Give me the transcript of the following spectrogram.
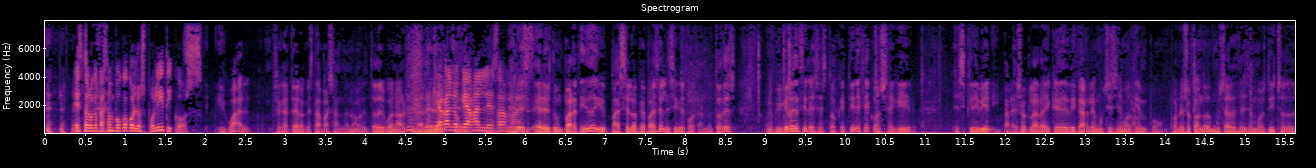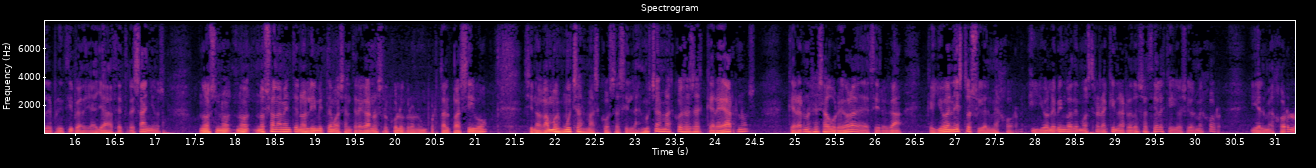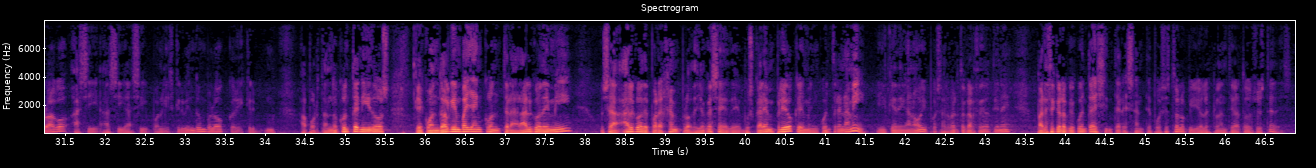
Esto es lo que pasa un poco con los políticos. Igual, fíjate lo que está pasando, ¿no? Entonces, bueno, al final... que hagan lo que hagan, les amas. Eres, de un partido y pase lo que pase, le sigues votando. Entonces, lo que quiero decir es esto, que tienes que conseguir escribir, y para eso, claro, hay que dedicarle muchísimo tiempo. Por eso cuando muchas veces hemos dicho desde el principio, ya, ya hace tres años, no, no, no solamente nos limitemos a entregar nuestro currículum en un portal pasivo, sino hagamos muchas más cosas. Y las muchas más cosas es crearnos crearnos esa aureola de decir, oiga, que yo en esto soy el mejor. Y yo le vengo a demostrar aquí en las redes sociales que yo soy el mejor. Y el mejor lo hago así, así, así. Escribiendo un blog, aportando contenidos, que cuando alguien vaya a encontrar algo de mí, o sea, algo de, por ejemplo, de yo qué sé, de buscar empleo, que me encuentren a mí y que digan, hoy, pues Alberto Carcedo tiene, parece que lo que cuenta es interesante. Pues esto es lo que yo les planteo a todos ustedes.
